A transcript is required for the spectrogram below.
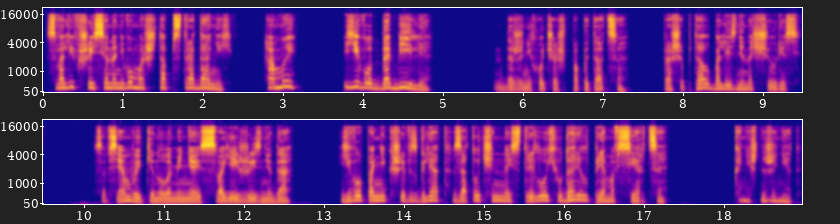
свалившийся на него масштаб страданий, а мы его добили. «Даже не хочешь попытаться?» — прошептал, болезненно щурясь. «Совсем выкинула меня из своей жизни, да? Его поникший взгляд, заточенной стрелой, ударил прямо в сердце. Конечно же, нет.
